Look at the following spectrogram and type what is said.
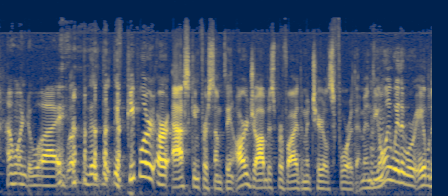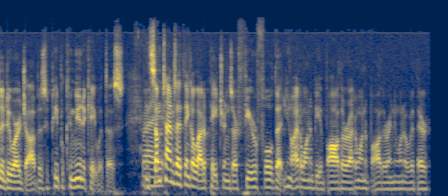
I wonder why. Well, the, the, if people are, are asking for something, our job is to provide the materials for them. And the only way that we're able to do our job is if people communicate with us. And sometimes I think a lot of patrons are fearful that, you know, I don't want to be a bother, I don't want to bother anyone over there.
